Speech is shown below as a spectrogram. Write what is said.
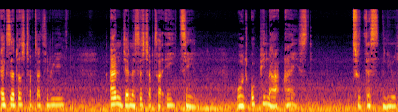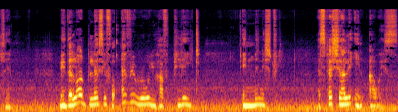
Exodus chapter 3 and Genesis chapter 18, would open our eyes to this new thing. May the Lord bless you for every role you have played in ministry, especially in ours.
